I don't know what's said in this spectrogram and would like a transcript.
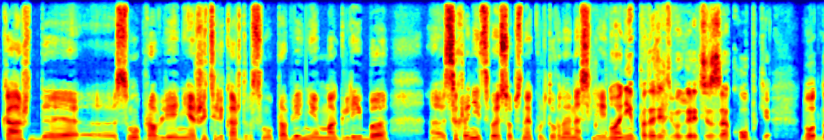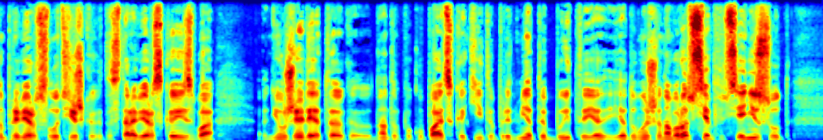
каждое э, самоуправление, жители каждого самоуправления могли бы сохранить свое собственное культурное наследие. Но они, подождите, они... вы говорите закупки. Ну вот, например, в Случишках, это староверская изба, Неужели это надо покупать какие-то предметы быта? Я, я думаю, что наоборот все, все несут Э,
